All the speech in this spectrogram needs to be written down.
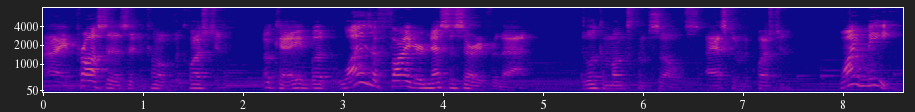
I process it and come up with a question. Okay, but why is a finder necessary for that? They look amongst themselves. I ask them the question. Why me?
